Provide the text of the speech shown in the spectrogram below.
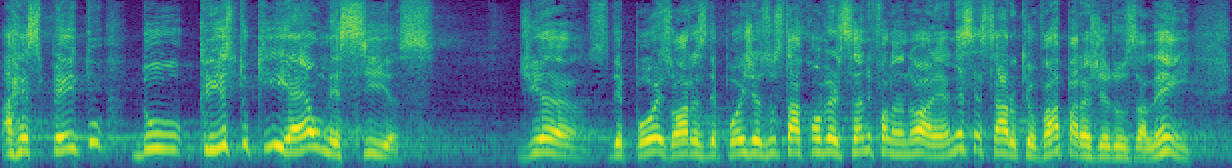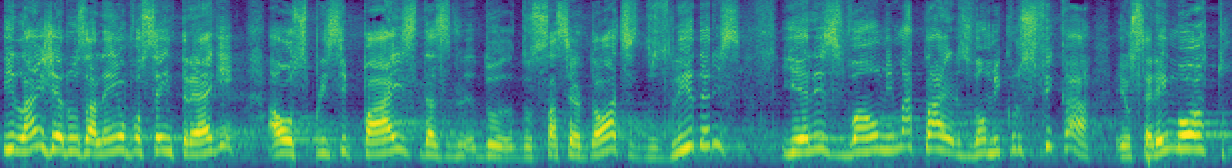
a respeito do Cristo que é o Messias. Dias depois, horas depois, Jesus estava conversando e falando: Olha, é necessário que eu vá para Jerusalém, e lá em Jerusalém eu vou ser entregue aos principais das, do, dos sacerdotes, dos líderes, e eles vão me matar, eles vão me crucificar, eu serei morto.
